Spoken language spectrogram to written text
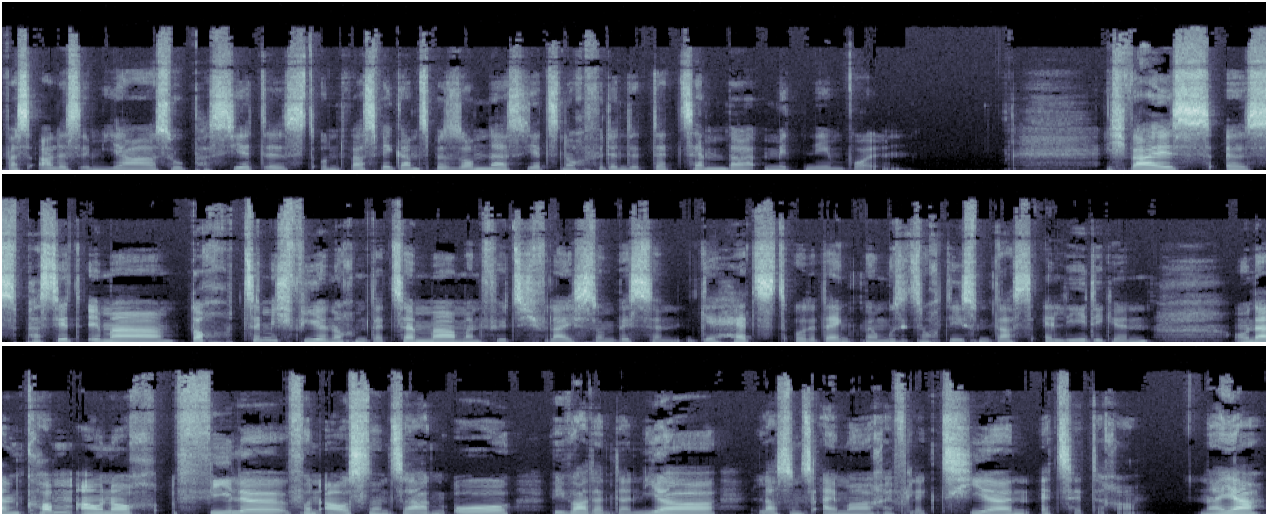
was alles im Jahr so passiert ist und was wir ganz besonders jetzt noch für den Dezember mitnehmen wollen. Ich weiß, es passiert immer doch ziemlich viel noch im Dezember. Man fühlt sich vielleicht so ein bisschen gehetzt oder denkt, man muss jetzt noch dies und das erledigen. Und dann kommen auch noch viele von außen und sagen, oh, wie war denn dein Jahr? Lass uns einmal reflektieren, etc. Naja,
